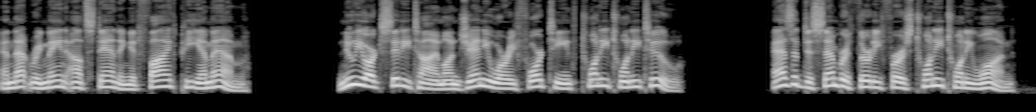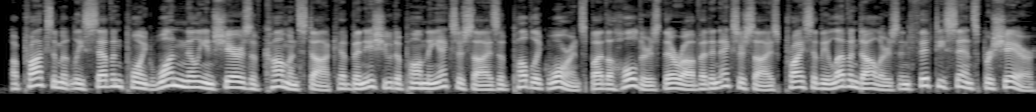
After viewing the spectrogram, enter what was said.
and that remain outstanding at 5 p.m. New York City time on January 14, 2022. As of December 31, 2021, approximately 7.1 million shares of common stock have been issued upon the exercise of public warrants by the holders thereof at an exercise price of $11.50 per share,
